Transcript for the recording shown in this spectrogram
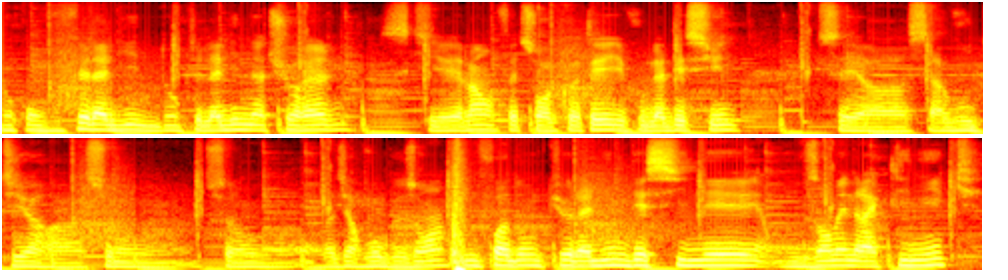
donc on vous fait la ligne, donc la ligne naturelle, ce qui est là en fait sur le côté, il vous la dessine. C'est à vous de dire selon, selon on va dire, vos besoins. Une fois donc la ligne dessinée, on vous emmène à la clinique,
